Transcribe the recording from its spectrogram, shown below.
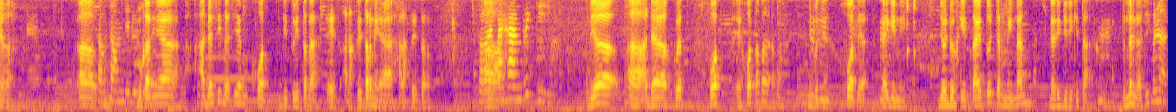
Iyalah. Eh, sama-sama menjadi bukannya ada sih nggak sih yang quote di Twitter lah? Eh, anak Twitter nih ya, anak Twitter. soalnya. Tehan Ricky dia uh, ada quote quote eh quote apa apa nyebutnya? Quote ya kayak gini. Jodoh kita itu cerminan dari diri kita. Bener nggak sih? Bener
